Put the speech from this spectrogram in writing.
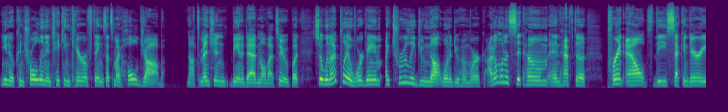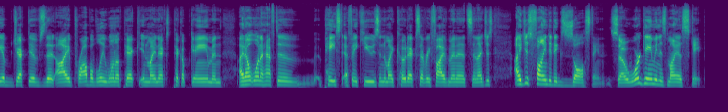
you know controlling and taking care of things. That's my whole job. Not to mention being a dad and all that too. But so when I play a war game I truly do not want to do homework. I don't want to sit home and have to print out the secondary objectives that I probably want to pick in my next pickup game and I don't want to have to paste FAQs into my codex every 5 minutes and I just I just find it exhausting. So wargaming is my escape.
